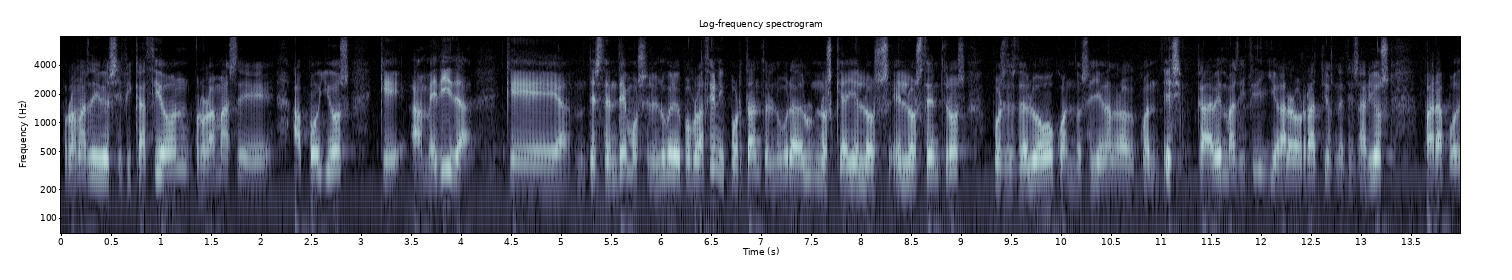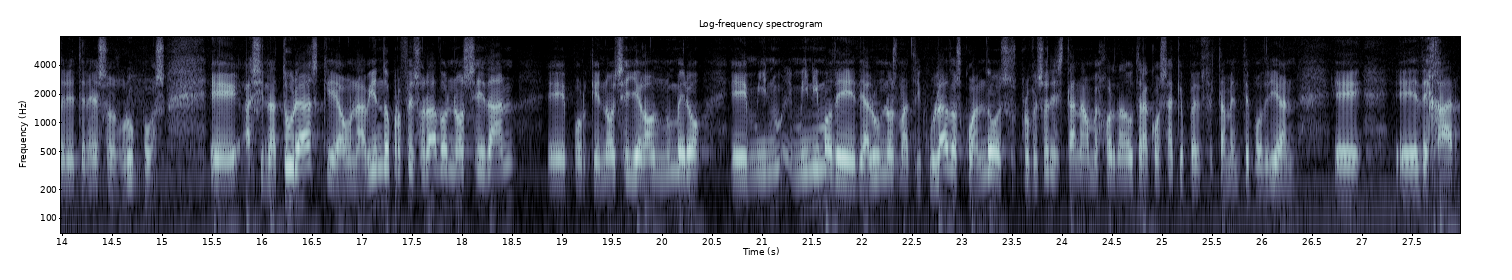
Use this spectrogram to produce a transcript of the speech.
programas de diversificación, programas de apoyos que a medida que descendemos en el número de población y por tanto el número de alumnos que hay en los, en los centros, pues desde luego cuando se llegan es cada vez más difícil llegar a los ratios necesarios para poder tener esos grupos. Eh, asignaturas que aun habiendo profesorado no se dan eh, porque no se llega a un número eh, mínimo de, alumnos matriculados, cuando esos profesores están a lo mejor dando otra cosa que perfectamente podrían eh, dejar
